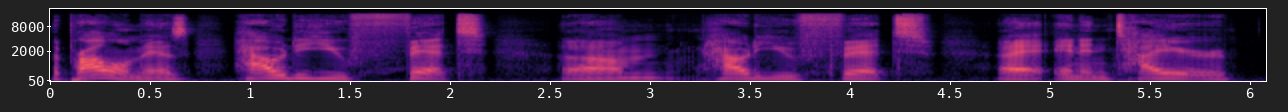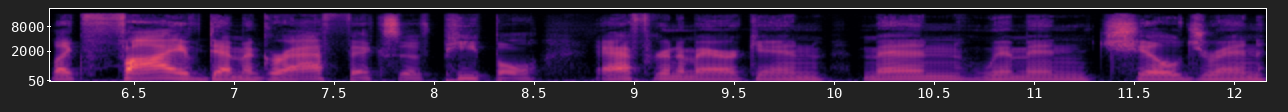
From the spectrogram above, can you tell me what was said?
The problem is, how do you fit? Um, how do you fit uh, an entire like five demographics of people African American men, women, children,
